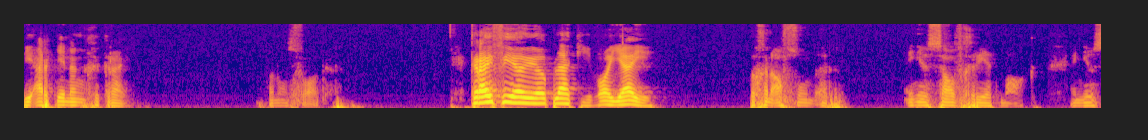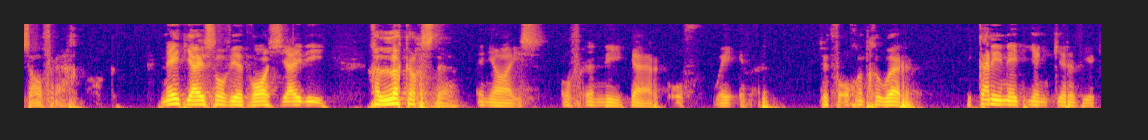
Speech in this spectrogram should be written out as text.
die erkenning gekry van ons Vader. Kry vir jou jou plekkie waar jy begin afsonder en jouself gereed maak en jouself regmaak. Net jy sal weet waar's jy die gelukkigste in jou huis of in die kerk of wherever. Jy het vanoggend gehoor, jy kan nie net een keer 'n week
